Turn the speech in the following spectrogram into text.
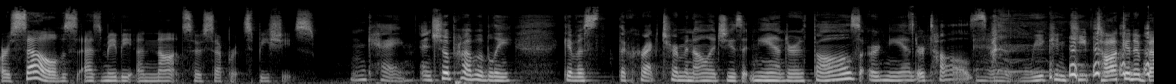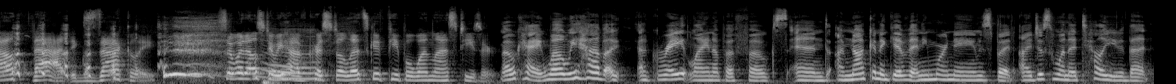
ourselves as maybe a not so separate species. Okay, and she'll probably give us the correct terminology. Is it Neanderthals or Neanderthals? And we can keep talking about that. Exactly. So, what else do we have, Crystal? Let's give people one last teaser. Okay, well, we have a, a great lineup of folks, and I'm not going to give any more names, but I just want to tell you that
